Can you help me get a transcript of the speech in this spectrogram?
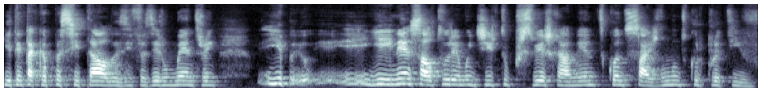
e a tentar capacitá-las e fazer um mentoring. E, e, e aí nessa altura é muito giro tu perceberes realmente quando sais do mundo corporativo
